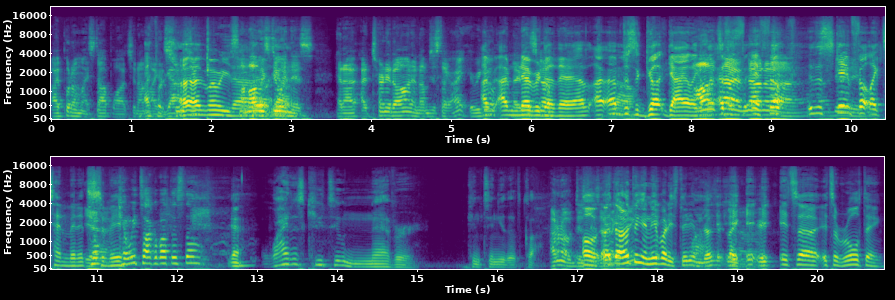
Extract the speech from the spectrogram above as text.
I put on my stopwatch and I'm I like, forgot. I, I remember you No. saying I'm always Yeah. doing this, and I, I turn it on, and I'm just like, all right, here we go. I've, I've Like, never go. done that. I, I, I'm No. just a gut guy. Like All the time. It, No, it no, felt, no. This I game felt like 10 minutes Yeah. to me. Can we talk about this though? Yeah. Why does Q2 never continue the clock? I don't know. Does, Oh, is I, that I a don't think anybody's stadium does it. Like, it, it, it, it's a it's a rule thing.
